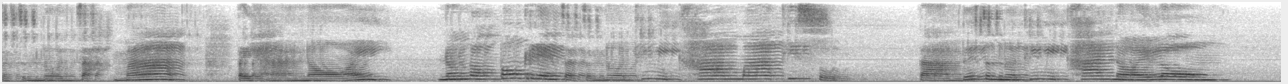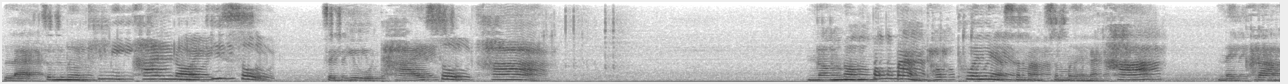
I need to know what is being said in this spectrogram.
จากจำนวนจากมาก ไปหาน้อย น้องๆ ต้องเรียงจากจำนวนที่มีค่ามากที่สุด ตามด้วยจำนวนที่มีค่าน้อยลง และจำนวนที่มีค่าน้อยที่สุด จะอยู่ท้ายสุดค่ะ น้องๆต้องหมั่นทบทวนอย่างสม่ำเสมอนะคะ ในครั้ง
